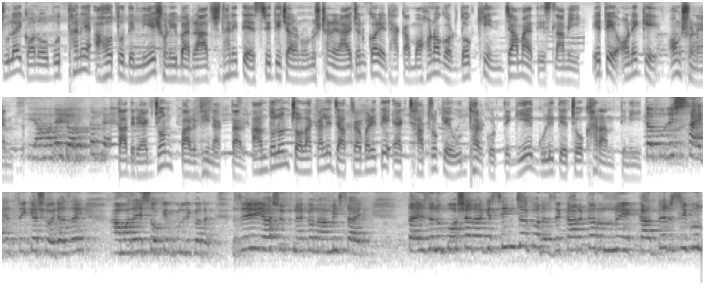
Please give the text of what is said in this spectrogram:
জুলাই গণ অভ্যুত্থানে আহতদের নিয়ে শনিবার রাজধানীতে স্মৃতিচারণ অনুষ্ঠানের আয়োজন করে ঢাকা মহানগর দক্ষিণ জামায়াত ইসলামী। এতে অনেকে অংশ নেন। তাদের একজন পারভিন আক্তার। আন্দোলন চলাকালে যাত্রাবাড়িতে এক ছাত্রকে উদ্ধার করতে গিয়ে গুলিতে চোখ হারান তিনি। পুলিশ সাইডের থেকে সইরা যায় আমার এই চোখে গুলি করে। যেই আসুক না কেন আমি চাই তাই যেন বসার আগে চিন্তা করে যে কার কারণে কাদের জীবন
